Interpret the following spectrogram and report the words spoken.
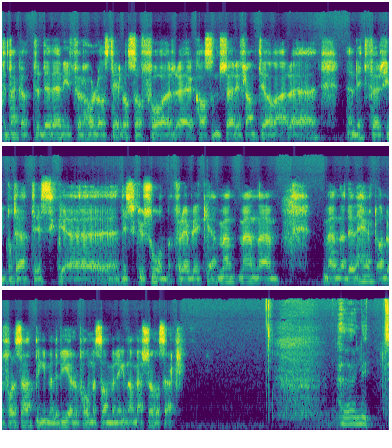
tenker at det er det vi forholder oss til. Og så får eh, hva som skjer i fremtida være en litt for hypotetisk diskusjon for øyeblikket. Men, men, men det er en helt andre forutsetninger med det vi holder på med sammenlignet med sjøbasert. Litt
